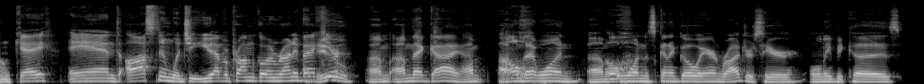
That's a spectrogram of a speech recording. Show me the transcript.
Okay. And Austin, would you you have a problem going running back I do. here? I'm I'm that guy. I'm I'm Oh. that one. I'm Oh. the one that's going to go Aaron Rodgers here, only because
